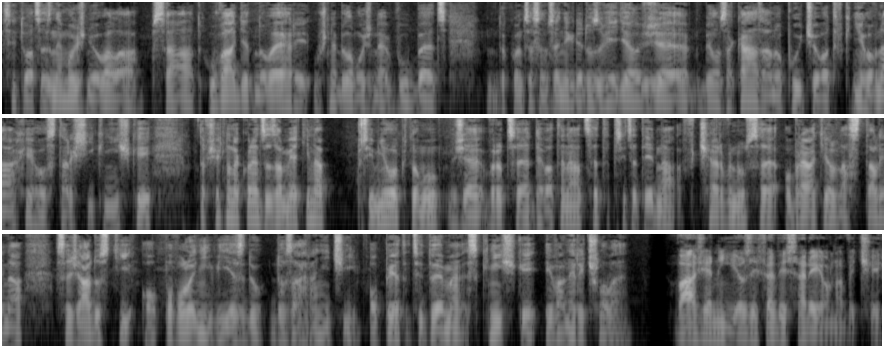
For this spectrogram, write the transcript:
situace znemožňovala psát, uvádět nové hry, už nebylo možné vůbec. Dokonce jsem se někde dozvěděl, že bylo zakázáno půjčovat v knihovnách jeho starší knížky. To všechno nakonec Zamjatina přimělo k tomu, že v roce 1931 v červnu se obrátil na Stalina se žádostí o povolení výjezdu do zahraničí. Opět citujeme z knížky Ivany Ryčlové. Vážený Josefe Vysarionoviči,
